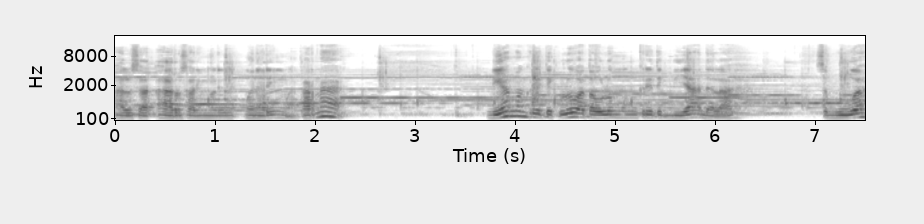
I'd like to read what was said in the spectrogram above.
harus harus saling menerima. Karena dia mengkritik lu atau lu mengkritik dia adalah sebuah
